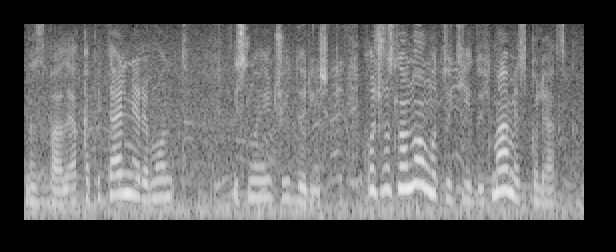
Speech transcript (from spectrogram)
назвали, а капітальний ремонт існуючої доріжки. Хоч в основному тут їдуть мами з колясками.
